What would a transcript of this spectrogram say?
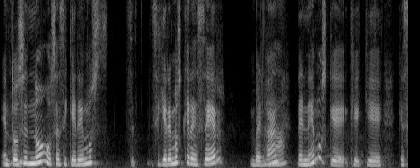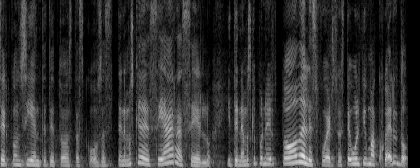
Entonces, no, o sea, si queremos, si queremos crecer, ¿verdad? Tenemos que, que, que, ser conscientes de todas estas cosas, tenemos que desear hacerlo y tenemos que poner todo el esfuerzo, este último acuerdo,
